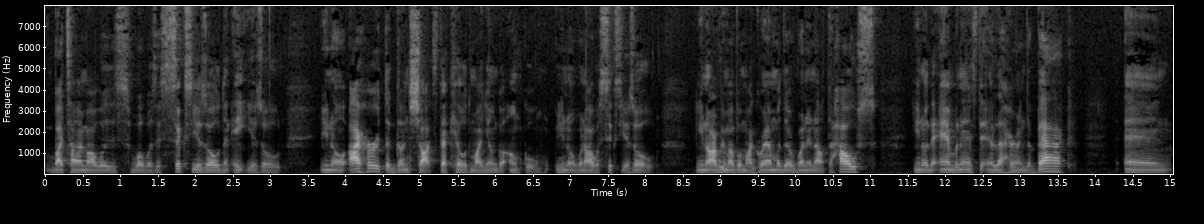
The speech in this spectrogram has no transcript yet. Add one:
by time I was what was it six years old and eight years old. You know, I heard the gunshots that killed my younger uncle. You know, when I was six years old. You know, I remember my grandmother running out the house. You know, the ambulance didn't let her in the back, and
